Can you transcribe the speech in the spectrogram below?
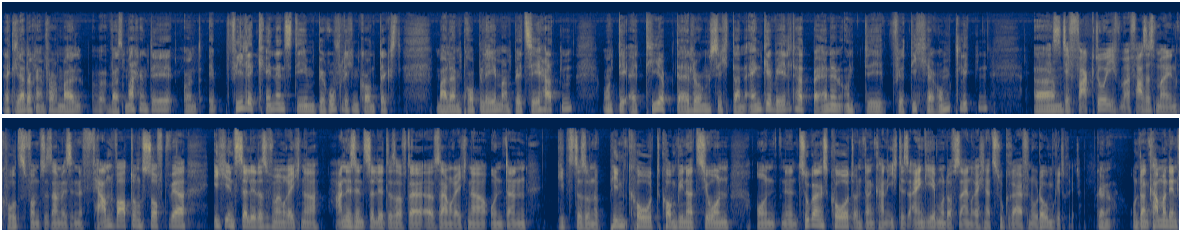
Erklär doch einfach mal, was machen die? Und viele kennen es, die im beruflichen Kontext mal ein Problem am PC hatten und die IT-Abteilung sich dann eingewählt hat bei einem und die für dich herumklicken. Jetzt de facto, ich fasse es mal in Kurzform zusammen, ist eine Fernwartungssoftware. Ich installiere das auf meinem Rechner, Hannes installiert das auf, der, auf seinem Rechner und dann gibt's da so eine PIN-Code-Kombination und einen Zugangscode und dann kann ich das eingeben und auf seinen Rechner zugreifen oder umgedreht. Genau. Und dann kann man den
